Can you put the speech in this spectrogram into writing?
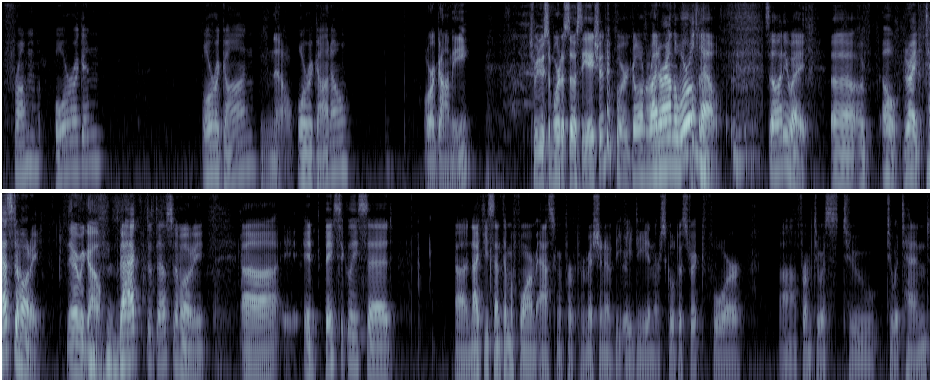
from Oregon? Oregon? No. Oregano? Origami. Should we do some word association? We're going right around the world now. so anyway, uh, oh, right, testimony. There we go. Back to testimony. Uh, it basically said uh, Nike sent them a form asking for permission of the AD in their school district for uh, for him to us to to attend,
